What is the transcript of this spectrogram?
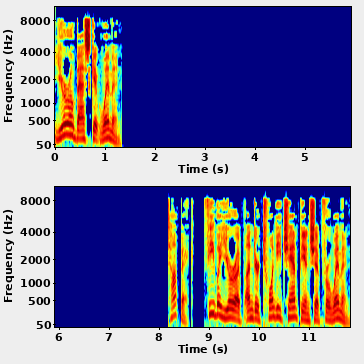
Eurobasket women. Topic. FIBA Europe Under-20 Championship for women.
